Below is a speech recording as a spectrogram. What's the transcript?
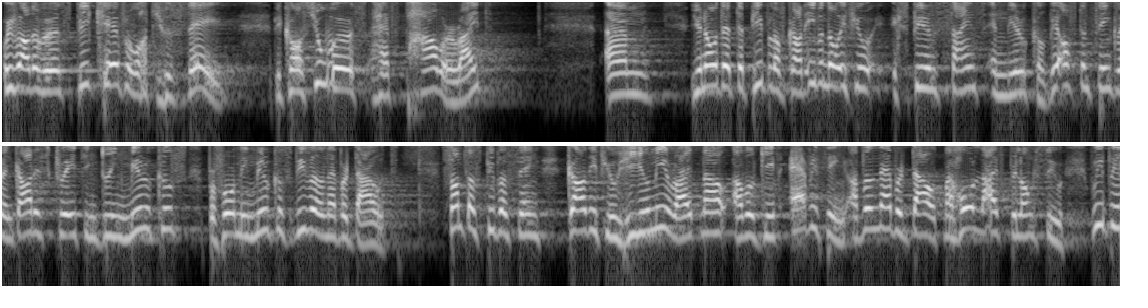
With other words, be careful what you say because your words have power, right? Um, you know that the people of God, even though if you experience signs and miracles, we often think when God is creating, doing miracles, performing miracles, we will never doubt. Sometimes people are saying, God, if you heal me right now, I will give everything. I will never doubt. My whole life belongs to you. We, be,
